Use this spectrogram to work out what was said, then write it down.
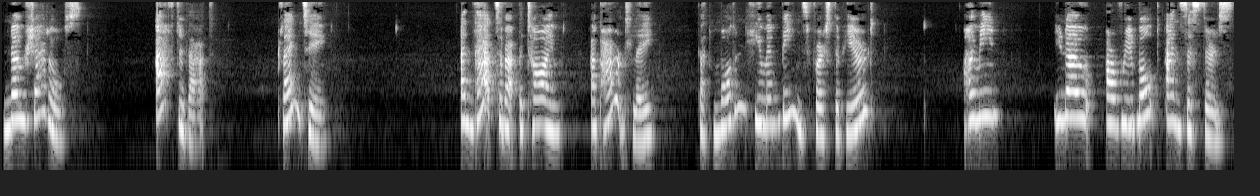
no shadows. After that, plenty. And that's about the time, apparently, that modern human beings first appeared? I mean, you know, our remote ancestors.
